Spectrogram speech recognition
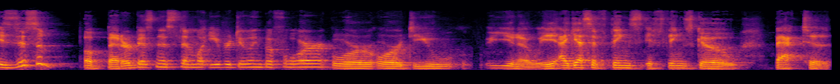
is this a, a better business than what you were doing before? Or or do you you know i guess if things if things go back to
